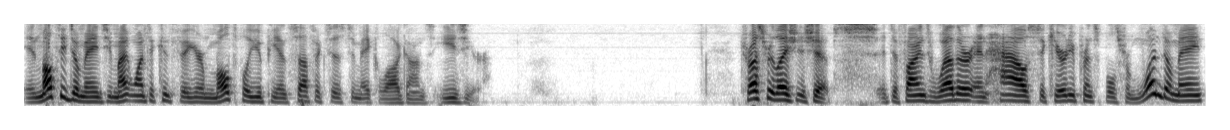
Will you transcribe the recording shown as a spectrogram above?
In multi-domains, you might want to configure multiple UPN suffixes to make logons easier. Trust relationships. It defines whether and how security principals from one domain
